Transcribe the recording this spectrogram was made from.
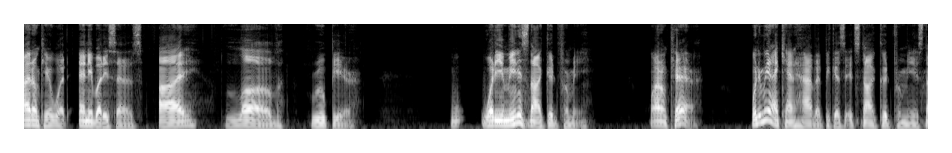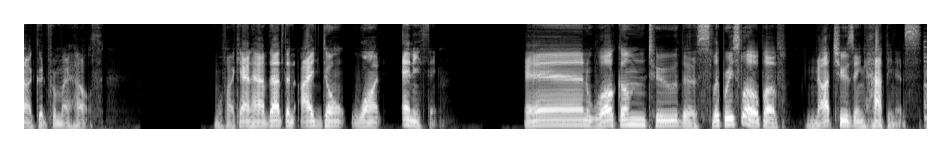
I don't care what anybody says. I love root beer. W- what do you mean it's not good for me? Well, I don't care. What do you mean I can't have it because it's not good for me? It's not good for my health. Well, if I can't have that, then I don't want anything. And welcome to the slippery slope of not choosing happiness.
